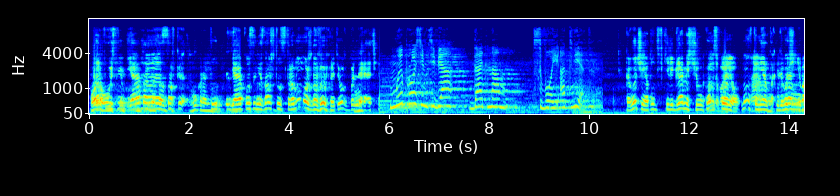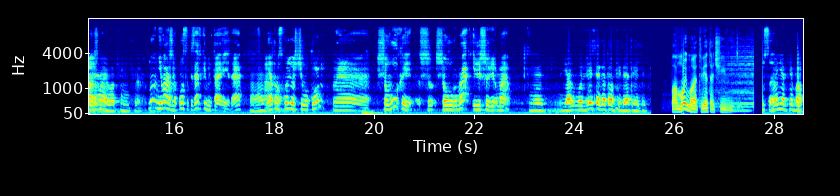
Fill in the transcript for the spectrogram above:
Понял, Допустим, учи, я учи, совка- в Украину. Тут я просто не знал, что страну можно выбрать. Ох, блядь. Мы просим тебя дать нам свой ответ. Короче, я тут в Телеграме с чуваком Ну, давай. спорил. Ну, в А, комментах. Телеграме Короче, не неважно. понимаю вообще ничего. Ну, неважно, просто писать в комментарии, да. Ага. Я там спорил с чуваком. э, Шавуха, ш- шаурма или шаверма? Ну, Я, вот здесь я готов тебе ответить. По-моему, ответ очевиден. Донер кебаб,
